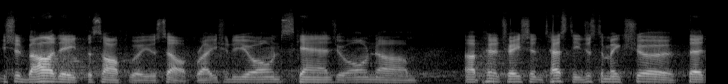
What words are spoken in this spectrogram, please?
you should validate the software yourself, right? You should do your own scans, your own um, uh, penetration testing, just to make sure that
